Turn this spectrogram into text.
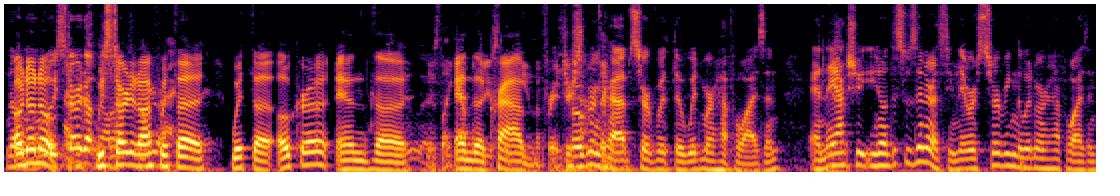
No, oh no, no, we started off- we started off with the with the okra and the There's like and apple the juice crab. leaking in the fridge or Ogre and something. crab served with the Widmer Hefeweizen, and they actually, you know, this was interesting. They were serving the Widmer Hefeweizen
